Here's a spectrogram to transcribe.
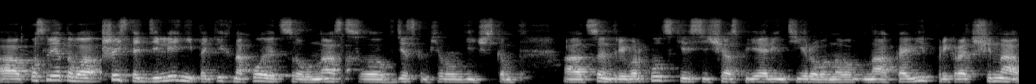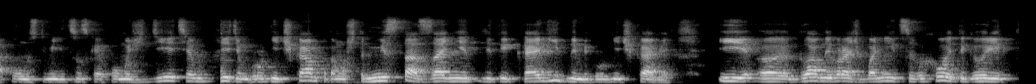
А после этого шесть отделений таких находится у нас э, в детском хирургическом а, центре в Иркутске, сейчас переориентированного на ковид, прекращена полностью медицинская помощь детям, детям-грудничкам, потому что места заняты ковидными грудничками. И э, главный врач больницы выходит и говорит,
